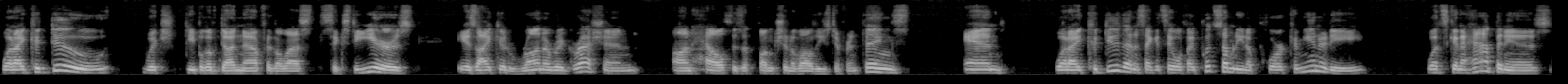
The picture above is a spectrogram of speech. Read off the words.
what I could do, which people have done now for the last 60 years, is I could run a regression on health as a function of all these different things. And what I could do then is I could say, well, if I put somebody in a poor community, what's going to happen is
